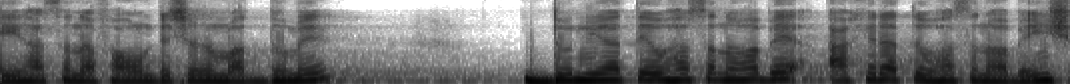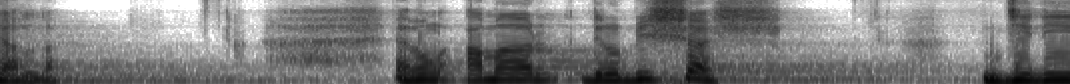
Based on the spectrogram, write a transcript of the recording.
এই হাসানা ফাউন্ডেশনের মাধ্যমে দুনিয়াতেও হাসানা হবে, আখেরাতেও হাসানা হবে, ইনশাআল্লাহ। এবং আমার দৃঢ় বিশ্বাস যিনি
